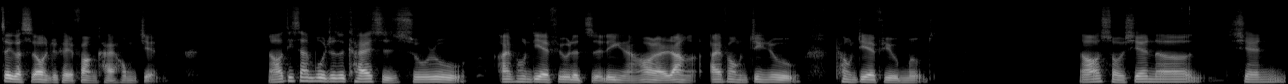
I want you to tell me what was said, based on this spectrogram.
这个时候你就可以放开 Home 键。然后第三步就是开始输入 iPhone DFU 的指令，然后来让 iPhone 进入 Phone DFU Mode。然后首先呢，先。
